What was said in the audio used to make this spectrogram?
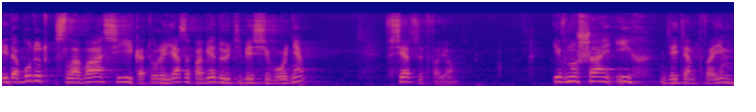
«И да будут слова сии, которые я заповедую тебе сегодня – в сердце твоем, и внушай их детям твоим,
